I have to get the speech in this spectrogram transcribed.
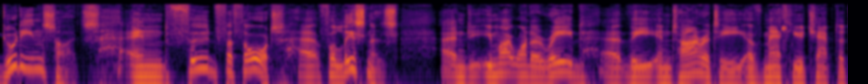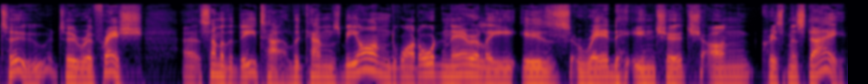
good insights and food for thought uh, for listeners. And you might want to read uh, the entirety of Matthew chapter 2 to refresh uh, some of the detail that comes beyond what ordinarily is read in church on Christmas Day.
